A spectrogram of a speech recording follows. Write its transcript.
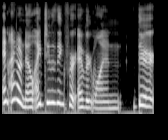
and I don't know, I do think for everyone there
